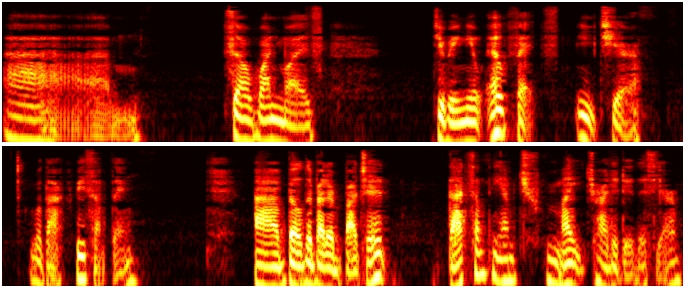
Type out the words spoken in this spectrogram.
Um, so one was doing new outfits each year. Well, that could be something. Uh, build a better budget. That's something I tr- might try to do this year.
